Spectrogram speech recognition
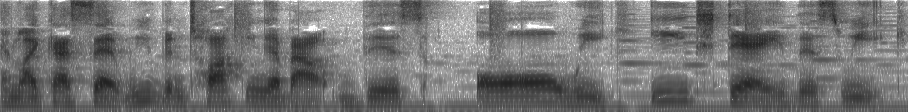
And like I said, we've been talking about this all week, each day this week,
